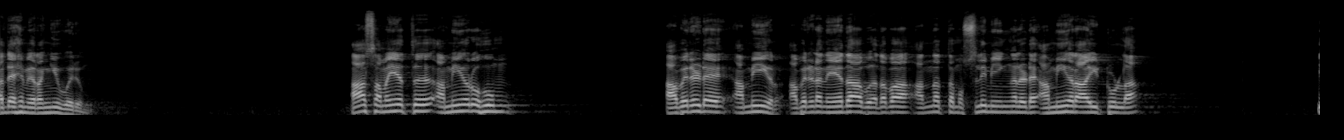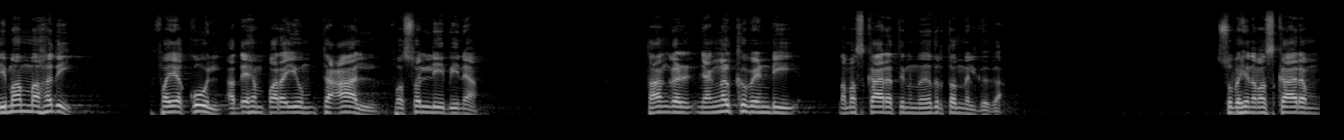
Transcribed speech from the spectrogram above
അദ്ദേഹം ഇറങ്ങി വരും. ആ സമയത്ത് അമീറുഹും അവരുടെ അമീർ അവരുടെ നേതാവ് അഥവാ അന്നത്തെ മുസ്ലിമീങ്ങളുടെ അമീറായിട്ടുള്ള ഇമാം മഹദി ഫയക്കൂൽ അദ്ദേഹം പറയും തആൽ ഫസൊല്ലി ബിന. താങ്കൾ ഞങ്ങൾക്ക് വേണ്ടി നമസ്കാരത്തിന് നേതൃത്വം നൽകുക. സുബഹി നമസ്കാരം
